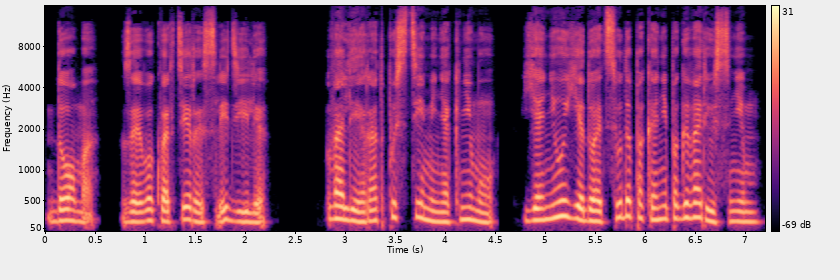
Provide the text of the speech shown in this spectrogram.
Дома. За его квартирой следили. «Валера, отпусти меня к нему. Я не уеду отсюда, пока не поговорю с ним».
